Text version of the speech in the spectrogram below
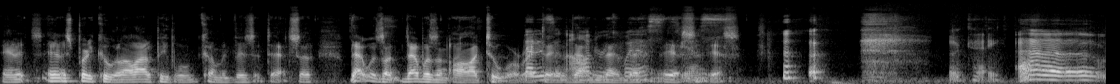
and it's and it's pretty cool. A lot of people come and visit that. So that was a that was an odd tour right That is there. an odd request, yes, yes. yes. Okay. Uh,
